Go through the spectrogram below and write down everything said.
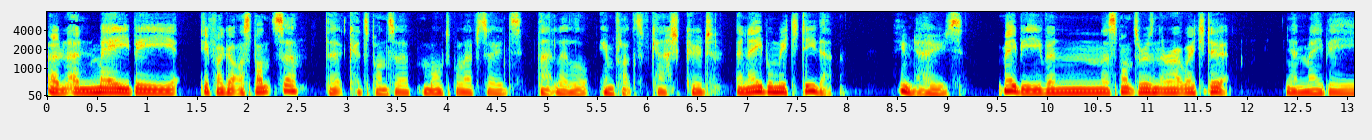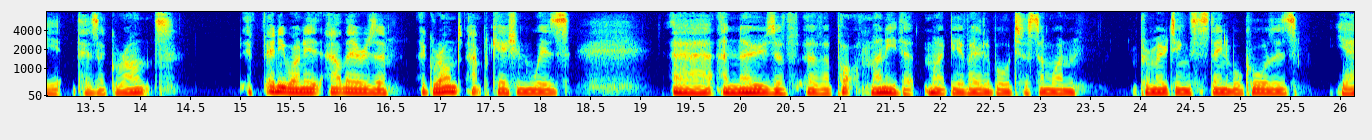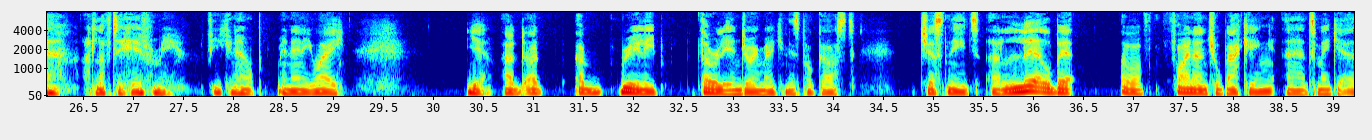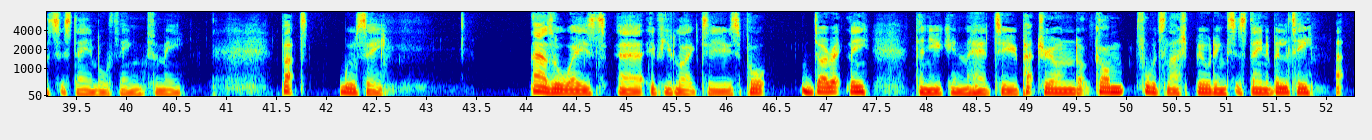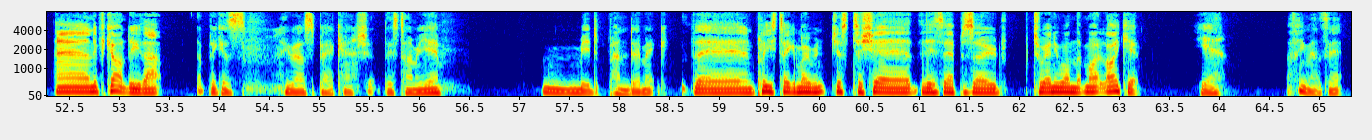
and, and maybe if I got a sponsor that could sponsor multiple episodes, that little influx of cash could enable me to do that. Who knows? Maybe even the sponsor isn't the right way to do it. And maybe there's a grant. If anyone out there is a, a grant application whiz uh, and knows of, of a pot of money that might be available to someone promoting sustainable causes, yeah, I'd love to hear from you if you can help in any way. Yeah, I'd, I'd, I'm really thoroughly enjoying making this podcast. Just needs a little bit of financial backing uh, to make it a sustainable thing for me. But we'll see. As always, uh, if you'd like to support directly, then you can head to patreon.com forward slash building sustainability. And if you can't do that, because who has spare cash at this time of year, mid pandemic, then please take a moment just to share this episode to anyone that might like it. Yeah, I think that's it.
